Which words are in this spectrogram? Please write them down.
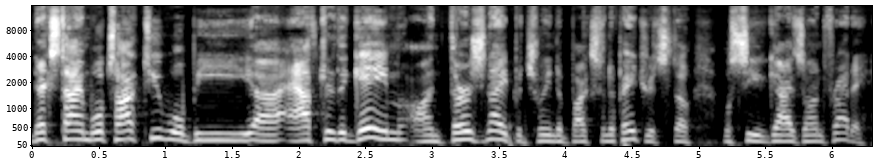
next time we'll talk to you We'll be uh, after the game on Thursday night between the Bucs and the Patriots. So we'll see you guys on Friday.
